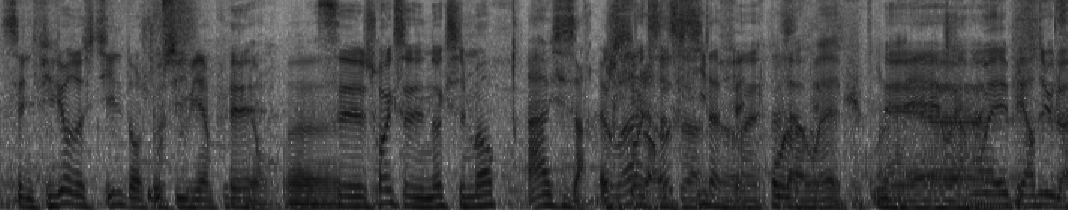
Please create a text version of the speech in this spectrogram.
C'est une figure de style dont je me souviens plus. Nom. Euh, Je crois que c'est une oxymore. Ah oui, c'est ça. Je crois que c'est ça. tout à fait. Ouais. Oh là ouais. Oh là, ouais. Vous m'avez perdu là.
